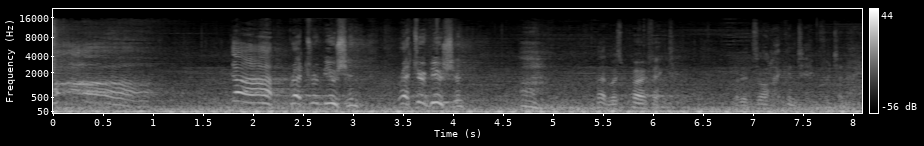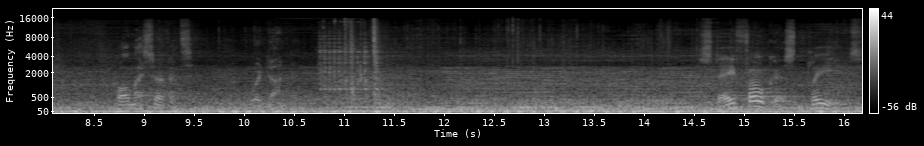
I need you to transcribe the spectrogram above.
Ah! Ah! Retribution! Retribution! Ah, that was perfect. But it's all I can take for tonight. Call my servants. We're done. Stay focused, please.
